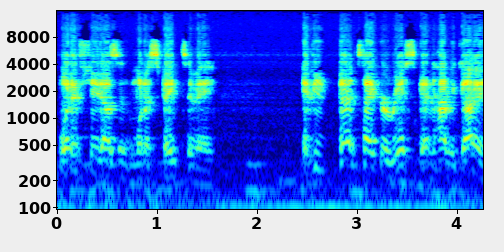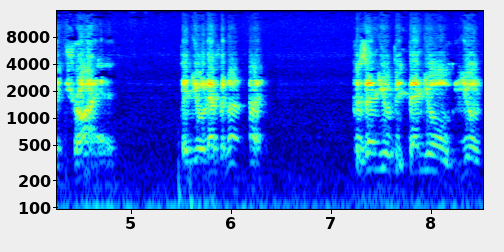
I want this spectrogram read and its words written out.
What if she doesn't want to speak to me? If you don't take a risk and have a go and try it, then you'll never know. Because then you'll be, then you'll you'll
